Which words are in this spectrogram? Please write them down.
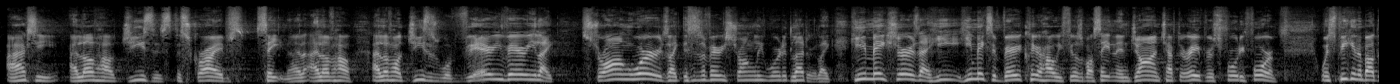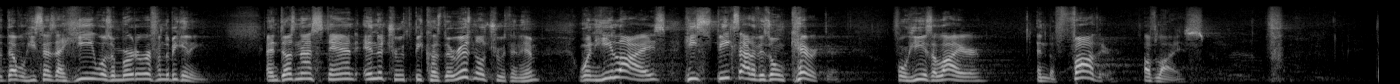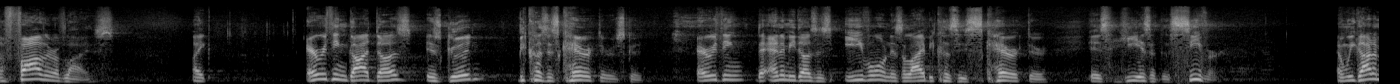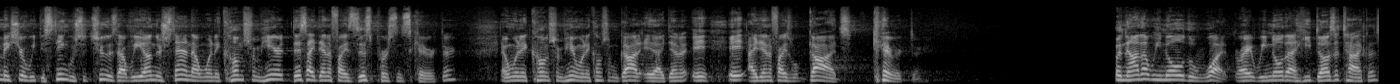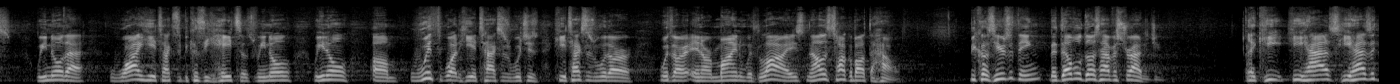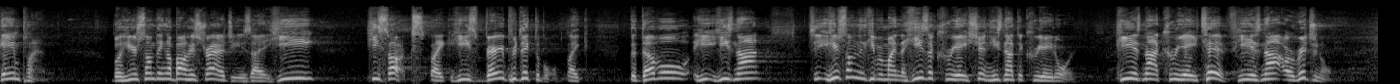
I actually I love how Jesus describes Satan. I, I, love how I love how Jesus will very very like strong words. Like this is a very strongly worded letter. Like he makes sure that he he makes it very clear how he feels about Satan. In John chapter eight verse forty four, when speaking about the devil, he says that he was a murderer from the beginning, and does not stand in the truth because there is no truth in him. When he lies, he speaks out of his own character, for he is a liar and the father of lies. The father of lies. Like Everything God does is good because his character is good. Everything the enemy does is evil and is a lie because his character is he is a deceiver. And we got to make sure we distinguish the two is that we understand that when it comes from here, this identifies this person's character. And when it comes from here, when it comes from God, it, identi- it, it identifies what God's character. But now that we know the what, right? We know that he does attack us. We know that why he attacks us because he hates us. We know, we know um, with what he attacks us, which is he attacks us with our, with our, in our mind with lies. Now let's talk about the how. Because here's the thing, the devil does have a strategy. Like he, he, has, he has a game plan. But here's something about his strategy is that he, he sucks. Like he's very predictable. Like the devil, he, he's not, see, here's something to keep in mind that he's a creation, he's not the creator. He is not creative, he is not original.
